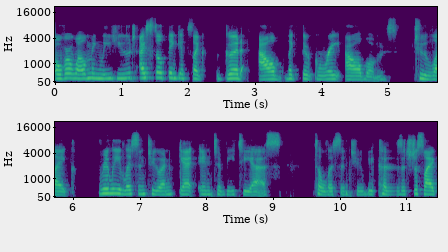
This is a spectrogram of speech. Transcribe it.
overwhelmingly huge i still think it's like good album like they're great albums to like really listen to and get into bts to listen to because it's just like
